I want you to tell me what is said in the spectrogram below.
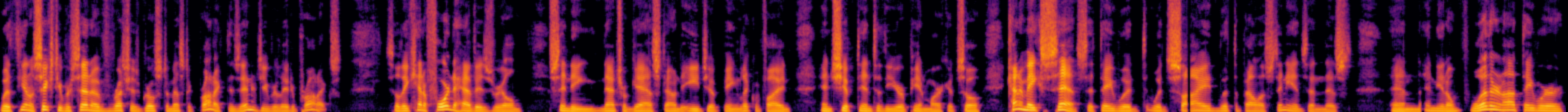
With you know, sixty percent of Russia's gross domestic product is energy-related products, so they can't afford to have Israel sending natural gas down to Egypt, being liquefied and shipped into the European market. So, kind of makes sense that they would would side with the Palestinians in this, and and you know whether or not they were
